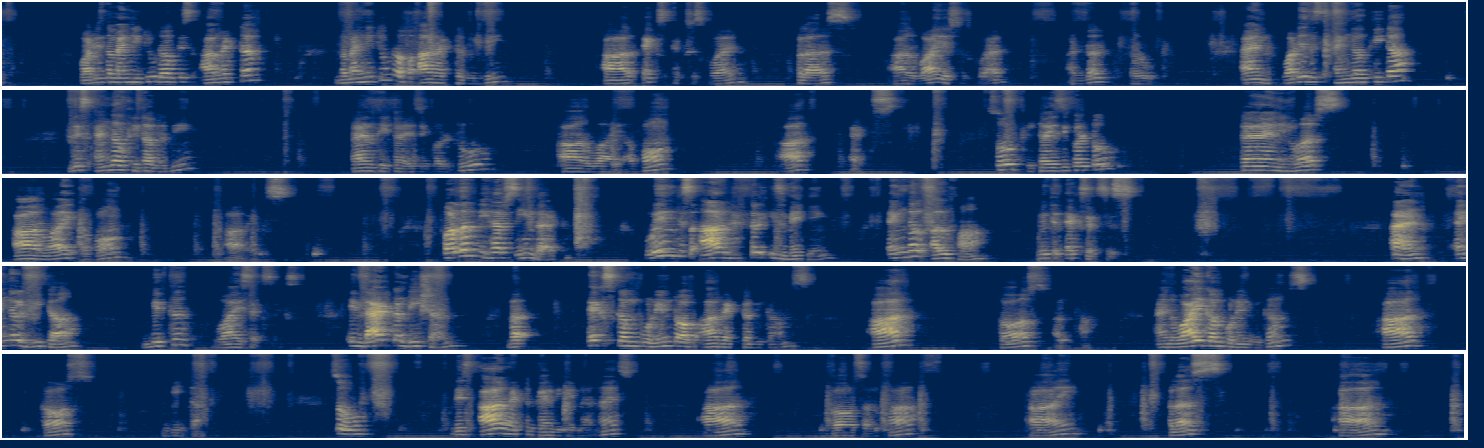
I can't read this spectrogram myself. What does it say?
what is the magnitude of this r vector? The magnitude of r vector will be r x x square plus r y s square under root. And what is this angle theta? This angle theta will be tan theta is equal to ry upon rx. So theta is equal to tan inverse ry upon rx. Further, we have seen that when this r vector is making angle alpha with x-axis and angle beta with y-axis. In that condition, the x component of r vector becomes r cos alpha and y component becomes r cos beta. So this r vector can be written as r cos alpha i plus r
